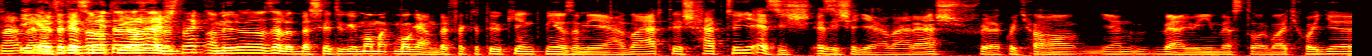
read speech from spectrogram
már Igen, tehát ez, amit az előbb, esnek. amiről az előbb beszéltük, hogy ma- magánbefektetőként mi az, ami elvárt, és hát ugye ez is, ez is egy elvárás, főleg, hogyha ilyen value investor vagy, hogy,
